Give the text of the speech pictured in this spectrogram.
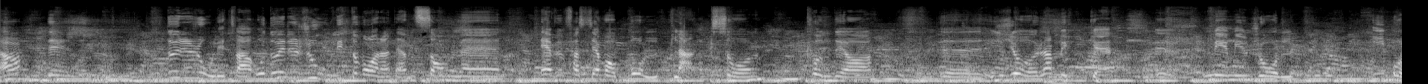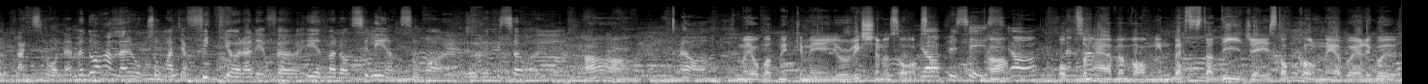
ja, då är det roligt va. Och då är det roligt att vara den som, eh, även fast jag var bollplank så kunde jag eh, göra mycket eh, med min roll i bollplanksrollen. Men då handlar det också om att jag fick göra det för Edvard af Sillén som var eh, regissör. Ah, Ja, som har jobbat mycket med Eurovision och så också. Ja, precis. Ja, och men som han- även var min bästa DJ i Stockholm när jag började gå ut i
